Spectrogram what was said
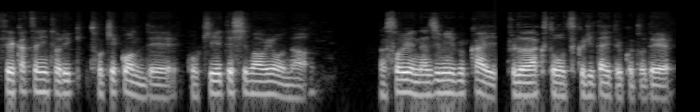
生活に取り溶け込んでこう消えてしまうようなそういう馴染み深いプロダクトを作りたいということで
